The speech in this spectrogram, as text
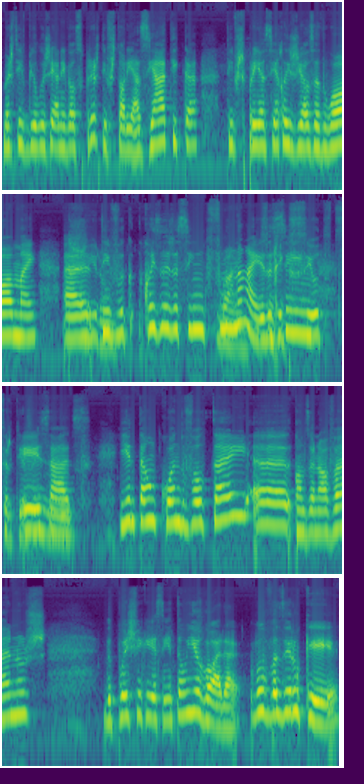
Mas tive biologia a nível superior, tive história asiática, tive experiência religiosa do homem, Giro. tive coisas assim fenomenais. Bem, assim, enriqueceu-te, de certeza. Exato. imenso. E então, quando voltei, ah, com 19 anos, depois fiquei assim, então e agora? Vou fazer o quê?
